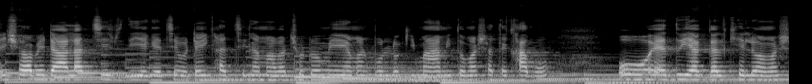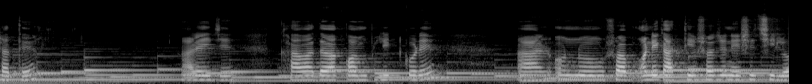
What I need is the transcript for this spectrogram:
এই সবে ডাল আর চিপস দিয়ে গেছে, ওটাই খাচ্ছিলাম। আবার ছোট মেয়ে আমার বলল কি, মা, আমি তোমার সাথে খাব। ও দুই এক গাল খেলো আমার সাথে। আর এই যে, খাওয়া দাওয়া কমপ্লিট করে আর অন্য সব অনেক আত্মীয় স্বজন এসেছিল,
